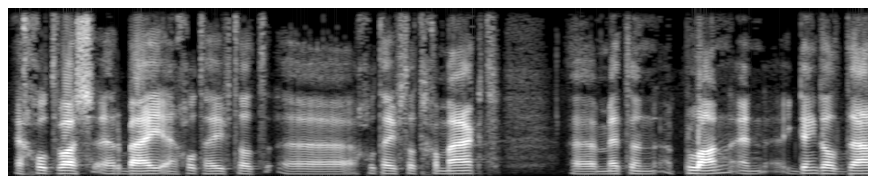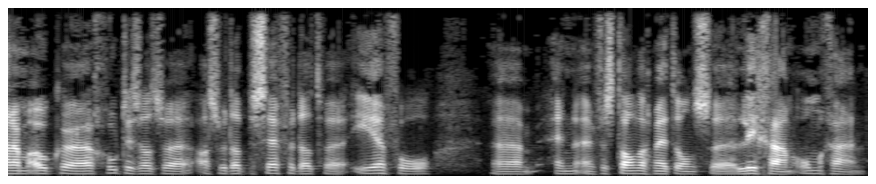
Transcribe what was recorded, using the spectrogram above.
Ja, God was erbij en God heeft dat, uh, God heeft dat gemaakt met een plan. En ik denk dat het daarom ook goed is als we, als we dat beseffen, dat we eervol um, en, en verstandig met ons lichaam omgaan.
